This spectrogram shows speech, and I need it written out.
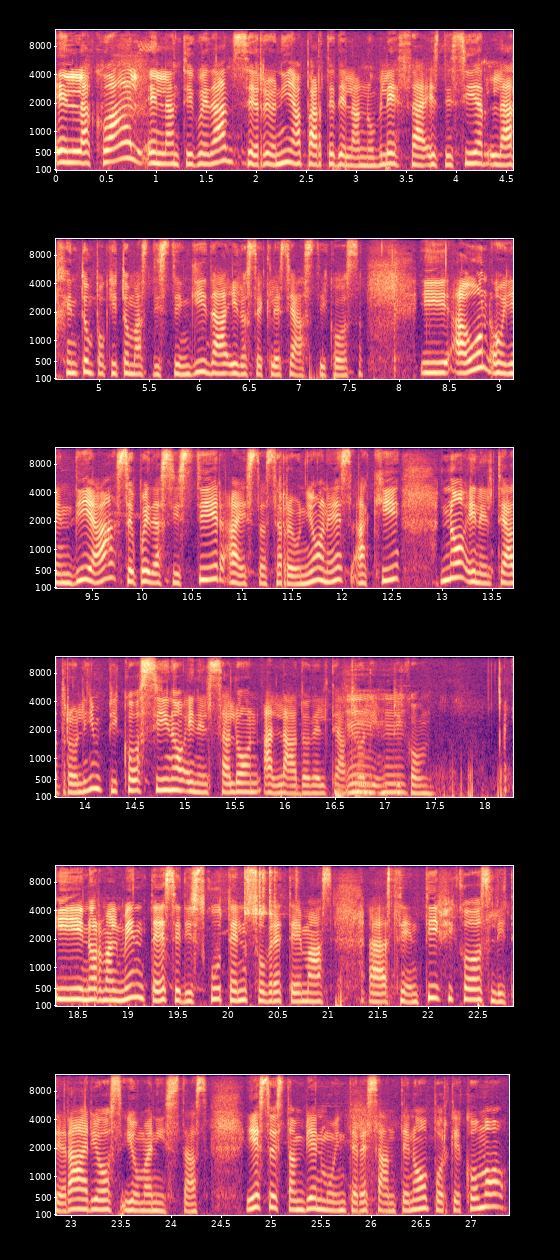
en la cual en la antigüedad se reunía parte de la nobleza, es decir, la gente un poquito más distinguida y los eclesiásticos. Y aún hoy en día se puede asistir a estas reuniones aquí, no en el Teatro Olímpico, sino en el salón al lado del Teatro Ujú. Olímpico. Y normalmente se discuten sobre temas uh, científicos, literarios y humanistas. Y esto es también muy interesante, ¿no? Porque como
